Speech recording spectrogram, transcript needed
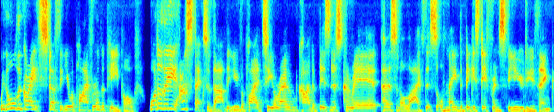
with all the great stuff that you apply for other people, what are the aspects of that that you've applied to your own kind of business, career, personal life that sort of made the biggest difference for you? Do you think?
